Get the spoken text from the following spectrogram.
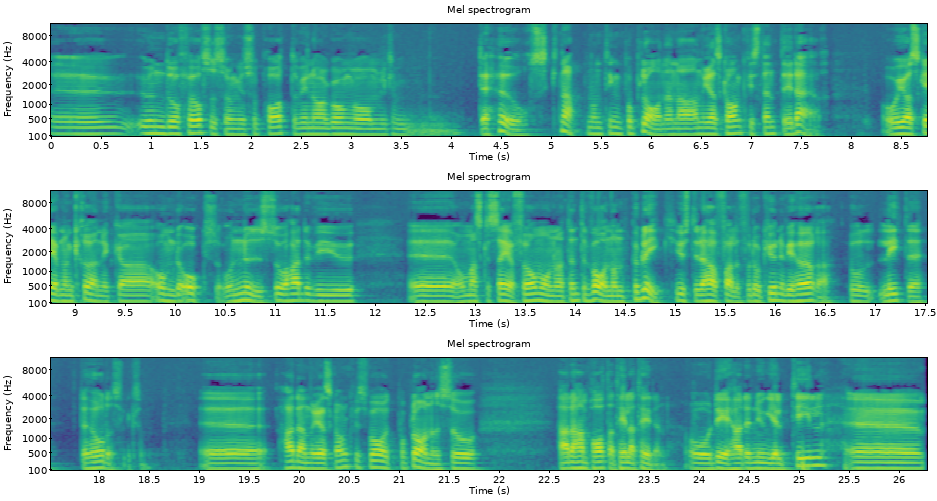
Eh, under försäsongen så pratade vi några gånger om liksom, det hörs knappt någonting på planen när Andreas Granqvist inte är där. Och jag skrev någon krönika om det också och nu så hade vi ju eh, om man ska säga förmånen att det inte var någon publik just i det här fallet för då kunde vi höra hur lite det hördes. Liksom. Eh, hade Andreas Granqvist varit på planen så hade han pratat hela tiden och det hade nog hjälpt till. Eh,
